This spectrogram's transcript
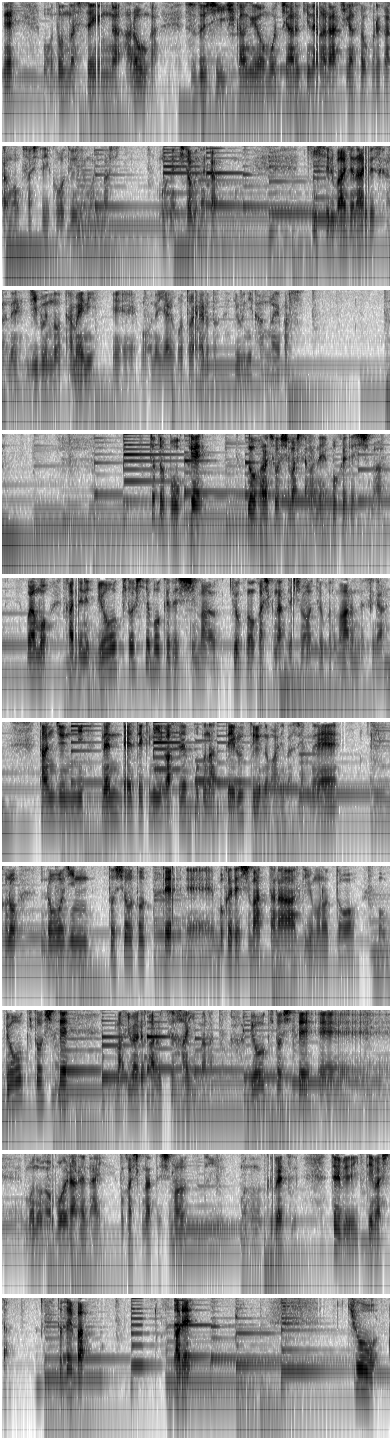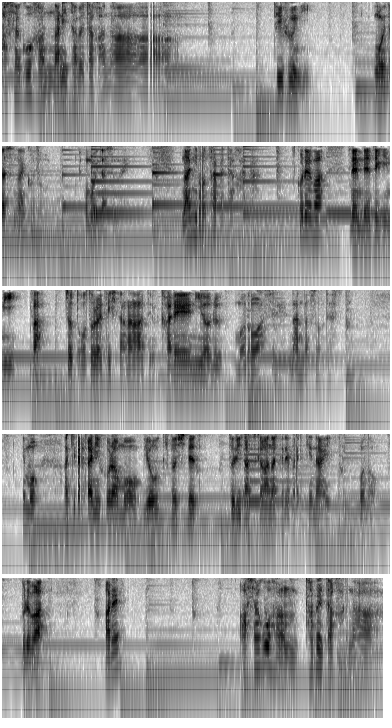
ね、もうどんな視線があろうが涼しい日陰を持ち歩きながら日傘をこれからも差していこうというふうに思います。もうね人目なんか気にしてる場合じゃないですからね自分のために、えー、もうねやることはやるというふうに考えます。ちょっとボケのお話をしましたがねボケてしまうこれはもう完全に病気としてボケてしまう記憶がおかしくなってしまうということもあるんですが単純に年齢的に忘れっぽくなっているというのもありますよねこの老人年を取って、えー、ボケてしまったなというものと病気として、まあ、いわゆるアルツハイマーとか病気として、えー、ものが覚えられないおかしくなってしまうっていうものの区別テレビで言っていました。例えばあれ今日朝ごはん何食べたかなっていうふうに思い出せないこと思い出せない。何を食べたかな。これは年齢的に、まあ、ちょっと衰えてきたなという加齢による物忘れなんだそうです。でも明らかにこれはもう病気として取り扱わなければいけないもの。これはあれ？朝ごはん食べたかな？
